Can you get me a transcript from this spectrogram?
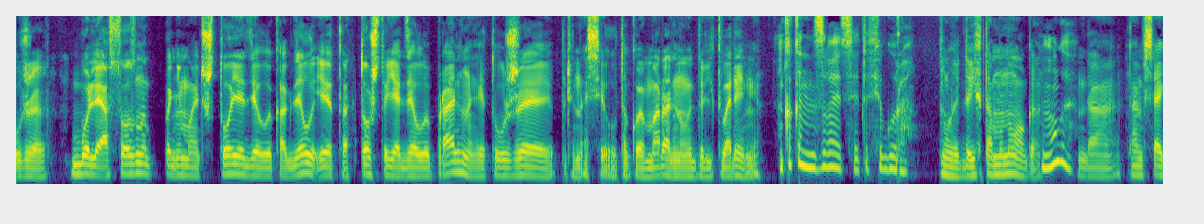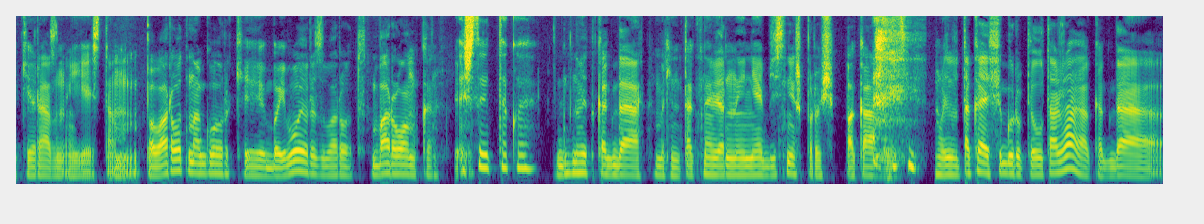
уже более осознанно понимать, что я делаю, как делаю, и это то, что я делаю правильно, это уже приносило такое моральное удовлетворение. А как она называется, эта фигура? Ой, да их там много. Много? Да, там всякие разные есть. Там поворот на горке, боевой разворот, воронка. И что это такое? Ну, это когда, блин, так, наверное, не объяснишь, проще показывать. Вот такая фигура пилотажа, когда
